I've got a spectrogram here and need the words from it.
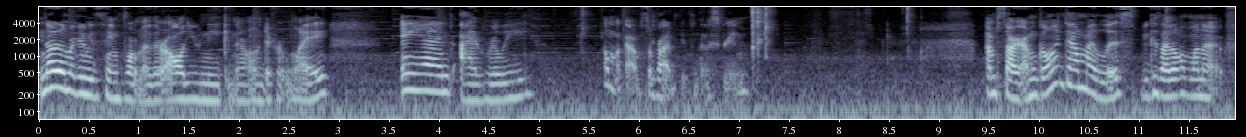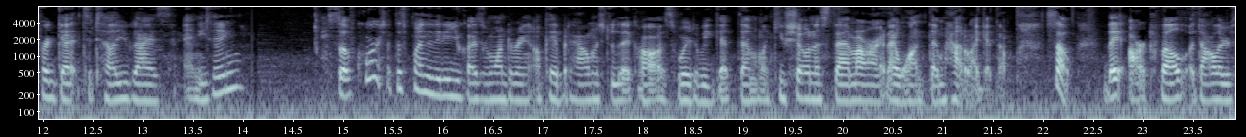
none of them are going to be the same formula. They're all unique in their own different way and I really, oh my God, I'm so proud of you. I'm gonna scream. I'm sorry, I'm going down my list because I don't want to forget to tell you guys anything. So of course, at this point in the video, you guys are wondering, okay, but how much do they cost? Where do we get them? Like you've shown us them. All right, I want them. How do I get them? So they are $12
